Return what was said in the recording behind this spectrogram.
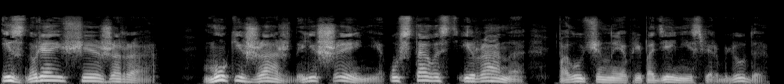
Изнуряющая жара, муки жажды, лишения, усталость и рана, полученная при падении с верблюда,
